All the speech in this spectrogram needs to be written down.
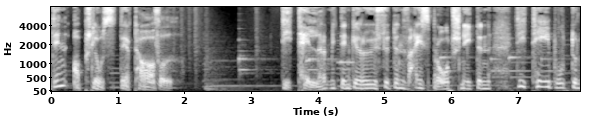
den Abschluss der Tafel die Teller mit den gerösteten Weißbrotschnitten, die Teebutter,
